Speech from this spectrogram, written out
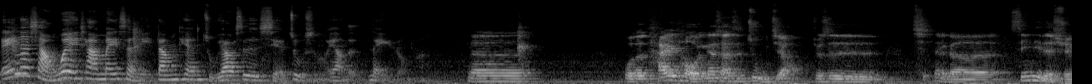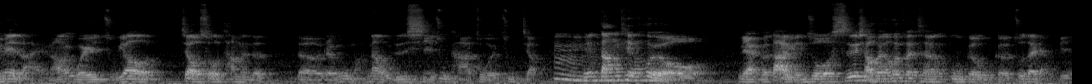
哎，那想问一下 Mason，你当天主要是协助什么样的内容啊？那我的 title 应该算是助教，就是那个 Cindy 的学妹来，然后为主要教授他们的的人物嘛，那我就是协助他作为助教。嗯，因为当天会有。两个大圆桌，十个小朋友会分成五个五个坐在两边。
